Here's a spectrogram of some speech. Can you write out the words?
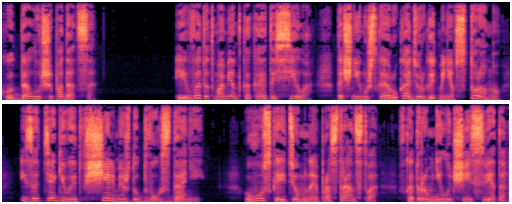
Куда лучше податься? И в этот момент какая-то сила, точнее мужская рука, дергает меня в сторону и затягивает в щель между двух зданий. В узкое и темное пространство, в котором ни лучей света,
